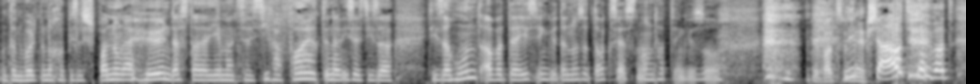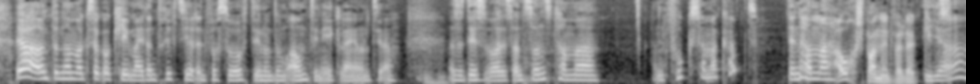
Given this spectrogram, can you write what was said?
und dann wollten wir noch ein bisschen Spannung erhöhen, dass da jemand sie verfolgt und dann ist es dieser, dieser Hund, aber der ist irgendwie dann nur so da gesessen und hat irgendwie so Der war zu nicht nett. geschaut. Ja, und dann haben wir gesagt, okay, mei, dann trifft sie halt einfach so auf den und umarmt ihn eh gleich und ja. Mhm. Also das war das. Ansonsten haben wir einen Fuchs haben wir gehabt. Den haben wir Auch spannend, weil da gibt's, Ja.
